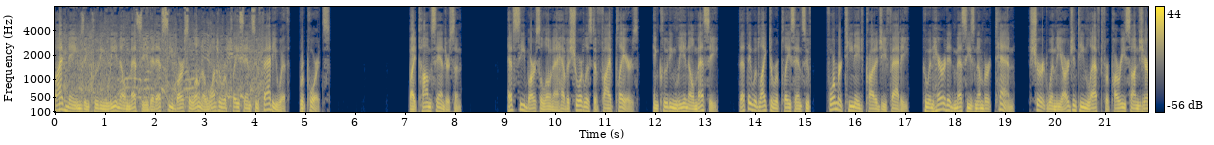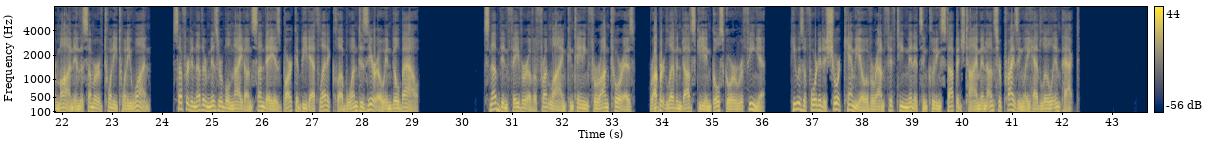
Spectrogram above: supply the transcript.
Five names including Lionel Messi that FC Barcelona want to replace Ansu Fati with, reports. By Tom Sanderson. FC Barcelona have a shortlist of five players, including Lionel Messi, that they would like to replace Ansu, former teenage prodigy Fati, who inherited Messi's number 10 shirt when the Argentine left for Paris Saint-Germain in the summer of 2021, suffered another miserable night on Sunday as Barca beat Athletic Club 1-0 in Bilbao. Snubbed in favor of a front line containing Ferran Torres, Robert Lewandowski and goalscorer Raphinha, he was afforded a short cameo of around 15 minutes including stoppage time and unsurprisingly had little impact.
